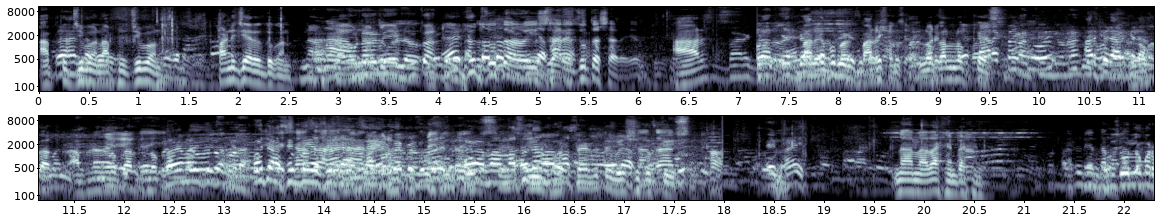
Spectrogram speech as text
আপনার জীবন আপনার জীবন। ফার্নিচারের দোকান। আর লোকাল লোক লোকাল আপনার লোকাল লোকাল ওই যে আসিফ ভাই আছে। মাসুদ এই ঘরটার তো বেশি করতে হয়েছে এই ভাই না না রাখেন রাখেন। আমার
